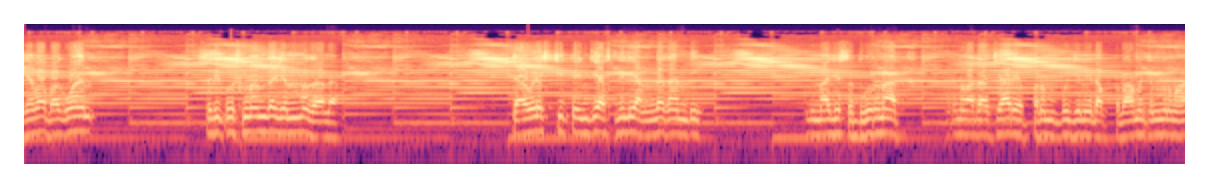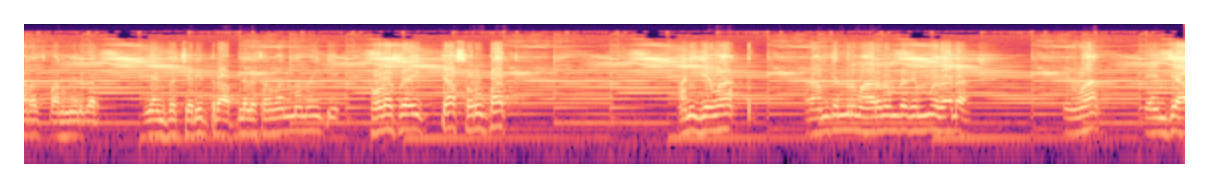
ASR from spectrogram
जेव्हा भगवान श्रीकृष्णांचा जन्म झाला त्यावेळेसची त्यांची असलेली अंगकांती माझे सद्गुरुनाथ पूर्णवादाचार्य परमपूजनी डॉक्टर रामचंद्र महाराज पारनेरकर यांचं चरित्र आपल्याला सर्वांना माहिती आहे. थोडस एक त्या स्वरूपात आणि जेव्हा रामचंद्र महाराजांचा जन्म झाला तेव्हा त्यांच्या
